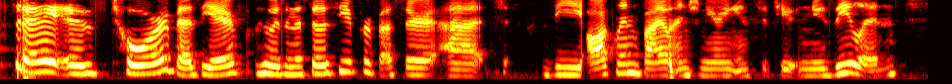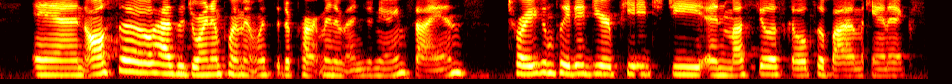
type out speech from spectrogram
Us today is Thor Besier, who is an associate professor at the Auckland Bioengineering Institute in New Zealand and also has a joint appointment with the Department of Engineering Science. Thor, you completed your PhD in musculoskeletal biomechanics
